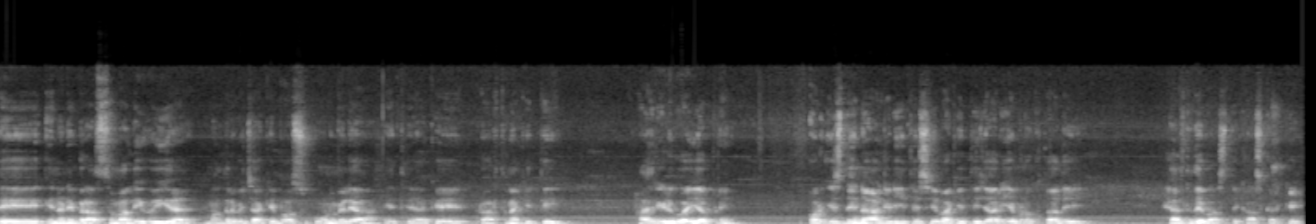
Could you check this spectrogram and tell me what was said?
ਤੇ ਇਹਨਾਂ ਨੇ ਵਿਰਾਸਤ ਸੰਭਾਲੀ ਹੋਈ ਹੈ। ਮੰਦਰ ਵਿੱਚ ਆ ਕੇ ਬਹੁਤ ਸਕੂਨ ਮਿਲਿਆ। ਇੱਥੇ ਆ ਕੇ ਪ੍ਰਾਰਥਨਾ ਕੀਤੀ। ਹਾਜ਼ਰੀ ਲਗਵਾਈ ਆਪਣੀ। ਔਰ ਇਸ ਦੇ ਨਾਲ ਜਿਹੜੀ ਇੱਥੇ ਸੇਵਾ ਕੀਤੀ ਜਾ ਰਹੀ ਹੈ ਮਨੁੱਖਤਾ ਦੀ, ਹੈਲਥ ਦੇ ਵਾਸਤੇ ਖਾਸ ਕਰਕੇ,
